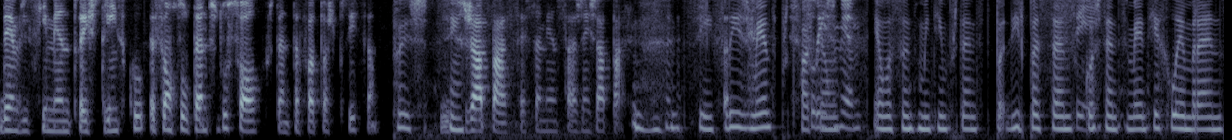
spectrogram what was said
de envelhecimento extrínseco são resultantes do sol, portanto, da fotoexposição. Pois, sim. Isso já passa, essa mensagem já passa. sim, felizmente, porque de facto felizmente. É, um, é um assunto muito importante de ir passando sim. constantemente e relembrando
